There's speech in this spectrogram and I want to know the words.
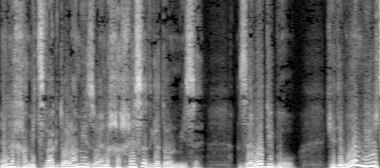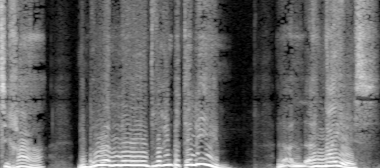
אין לך מצווה גדולה מזו, אין לך חסד גדול מזה. זה לא דיברו. כי דיברו על מיעוט שיחה דיברו על uh, דברים בטלים, על, על נייס,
